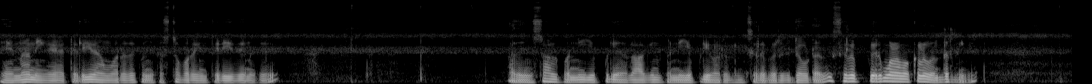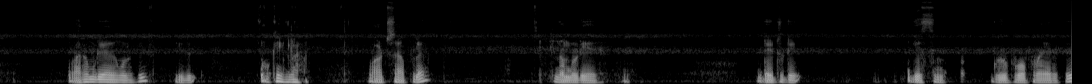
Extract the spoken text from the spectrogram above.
ஏன்னா நீங்கள் டெலிகிராம் வர்றது கொஞ்சம் கஷ்டப்படுறீங்கன்னு தெரியுது எனக்கு. அதை இன்ஸ்டால் பண்ணி எப்படி அதை லாகின் பண்ணி எப்படி வர்றதுன்னு சில பேருக்கு டவுட் ஆகுது. சில பெரும்பாலான மக்கள் வந்துடுறீங்க. வர முடியாதவங்களுக்கு இது. ஓகேங்களா? வாட்ஸ்அப்பில் நம்மளுடைய day to day guessing group open ஆகிருக்கு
